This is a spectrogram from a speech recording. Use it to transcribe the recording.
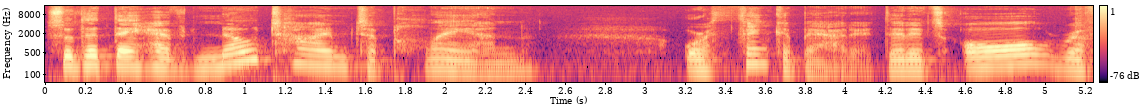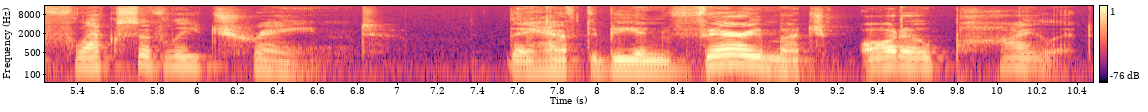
so that they have no time to plan or think about it, that it's all reflexively trained. They have to be in very much autopilot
